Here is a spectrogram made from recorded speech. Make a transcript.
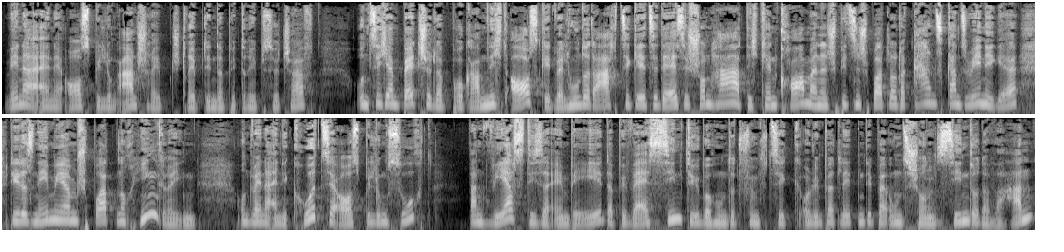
wenn er eine Ausbildung anstrebt, strebt in der Betriebswirtschaft, und sich ein Bachelorprogramm nicht ausgeht, weil 180 ECDS ist schon hart. Ich kenne kaum einen Spitzensportler oder ganz, ganz wenige, die das neben ihrem Sport noch hinkriegen. Und wenn er eine kurze Ausbildung sucht, dann wär's dieser MBE. Der Beweis sind die über 150 Olympiathleten, die bei uns schon sind oder waren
